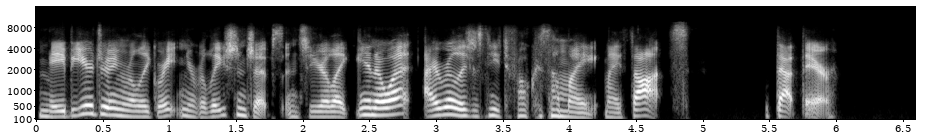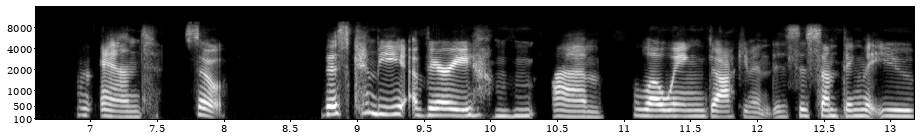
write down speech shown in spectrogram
Maybe you're doing really great in your relationships, and so you're like, you know what? I really just need to focus on my my thoughts. Put that there. And so this can be a very um, flowing document. This is something that you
